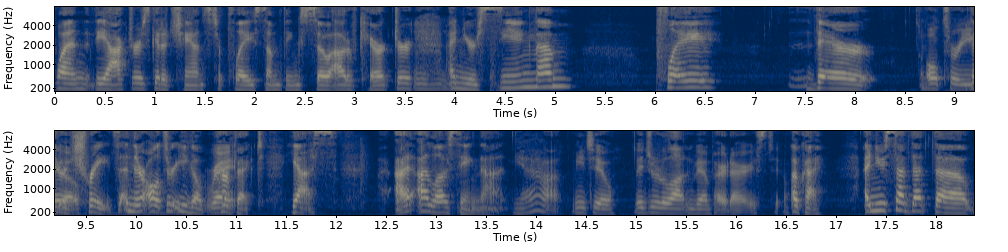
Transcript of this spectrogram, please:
when the actors get a chance to play something so out of character mm-hmm. and you're seeing them play their Alter ego. their traits and their alter ego Right. perfect yes I, I love seeing that yeah, me too. They do it a lot in Vampire Diaries too. okay and you said that the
